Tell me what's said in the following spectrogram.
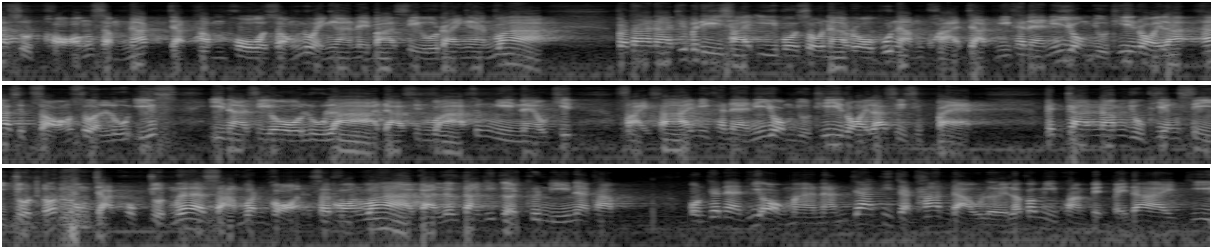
าสุดของสำนักจัดทำโพสองหน่วยงานในบราซิล รายงานว่า ประธานาธิบดีชาอีโบโซนาโร ผู้นำขวาจัดมีคะแนนนิยมอยู่ที่ร้อยละ 52 ส่วนลูอิส อินาซิโอ ลูลา ดาซินวา ซึ่งมีแนวคิดฝ่ายซ้ายมีคะแนนนิยมอยู่ที่ร้อยละ 48 เป็นการนำอยู่เพียง 4 จุดลดลงจาก 6 จุดเมื่อ 3 วันก่อน สะท้อนว่าการเลือกตั้งที่เกิดขึ้นนี้นะครับ ผลคะแนนที่ออกมานั้นยากที่จะคาดเดาเลย แล้วก็มีความเป็นไปได้ที่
